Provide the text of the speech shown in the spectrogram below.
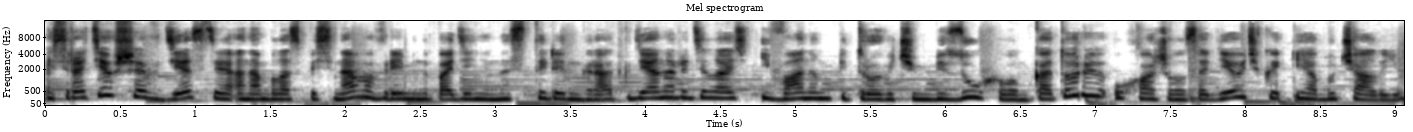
Осиротевшая в детстве, она была спасена во время нападения на Сталинград, где она родилась, Иваном Петровичем Безуховым, который ухаживал за девочкой и обучал ее.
